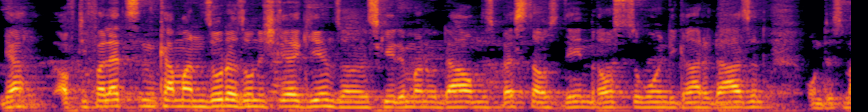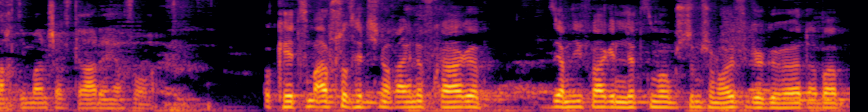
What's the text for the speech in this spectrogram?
ja, auf die Verletzten kann man so oder so nicht reagieren, sondern es geht immer nur darum, das Beste aus denen rauszuholen, die gerade da sind. Und das macht die Mannschaft gerade hervorragend. Okay, zum Abschluss hätte ich noch eine Frage. Sie haben die Frage in den letzten Wochen bestimmt schon häufiger gehört, aber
